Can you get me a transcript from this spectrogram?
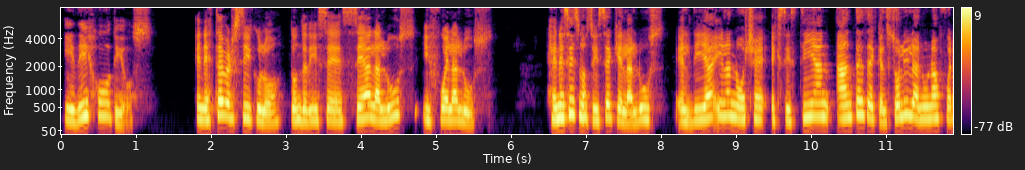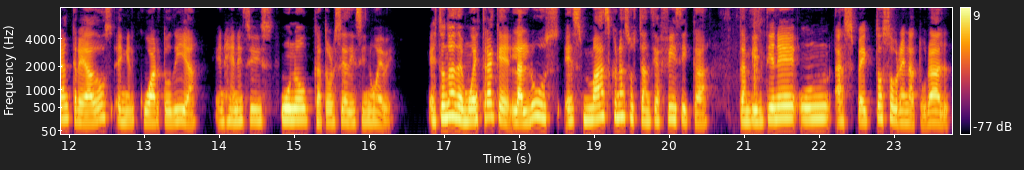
y dijo Dios. En este versículo, donde dice, sea la luz y fue la luz, Génesis nos dice que la luz, el día y la noche existían antes de que el sol y la luna fueran creados en el cuarto día, en Génesis 1, 14 a 19. Esto nos demuestra que la luz es más que una sustancia física, también tiene un aspecto sobrenatural.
